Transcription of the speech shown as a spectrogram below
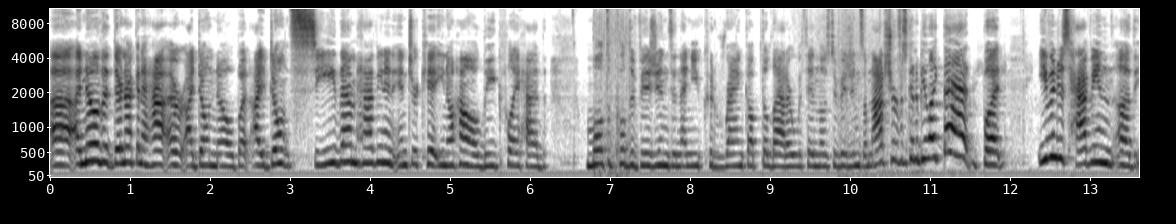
Uh, I know that they're not gonna have, or I don't know, but I don't see them having an intricate. You know how a league play had multiple divisions, and then you could rank up the ladder within those divisions. I'm not sure if it's gonna be like that, but even just having uh, the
